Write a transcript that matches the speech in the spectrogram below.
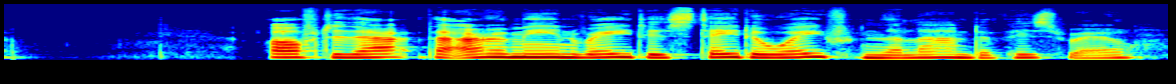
After that, the Aramean raiders stayed away from the land of Israel.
